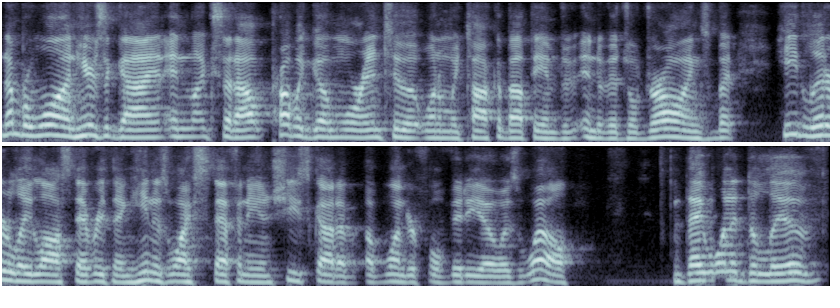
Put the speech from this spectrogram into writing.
number one, here's a guy, and, like I said, I'll probably go more into it when we talk about the ind- individual drawings, but he literally lost everything. He and his wife Stephanie, and she's got a, a wonderful video as well. They wanted to live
